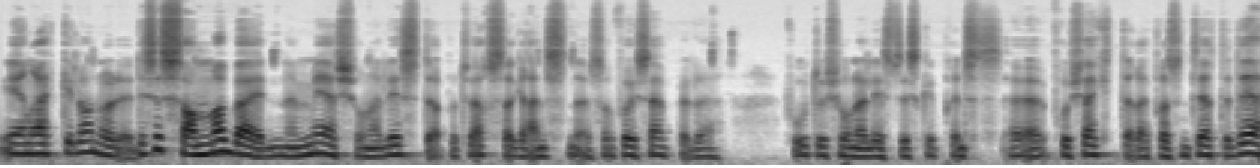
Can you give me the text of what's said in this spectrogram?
i en rekke land. Og disse samarbeidene med journalister på tvers av grensene, som f.eks. det fotojournalistiske eh, prosjektet representerte det,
